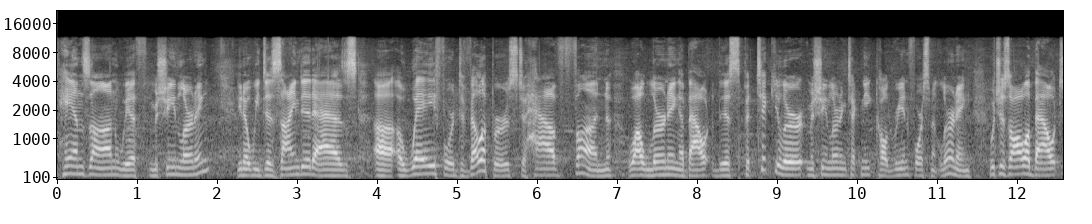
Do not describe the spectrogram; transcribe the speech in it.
hands-on with machine learning. You know, we designed it as uh, a way for developers to have fun while learning about this particular machine learning technique called reinforcement learning, which is all about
